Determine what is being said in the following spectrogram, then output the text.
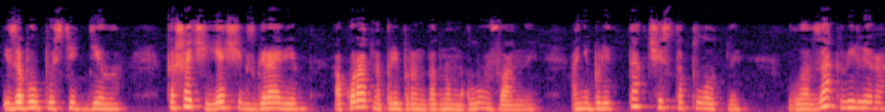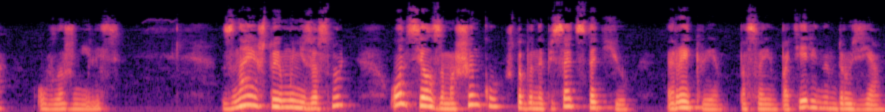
и забыл пустить дело, кошачий ящик с гравием, аккуратно прибран в одном углу в ванной. Они были так чистоплотны. Глаза Квиллера увлажнились. Зная, что ему не заснуть, он сел за машинку, чтобы написать статью «Реквием» по своим потерянным друзьям.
